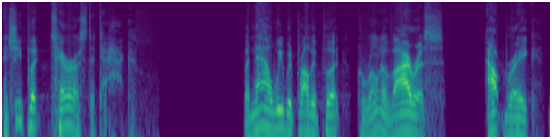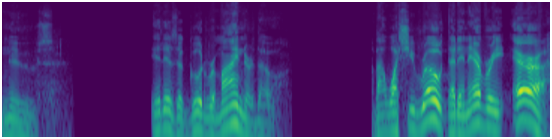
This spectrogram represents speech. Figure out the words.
And she put terrorist attack. But now we would probably put coronavirus outbreak news. It is a good reminder, though, about what she wrote that in every era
